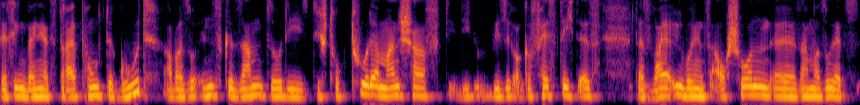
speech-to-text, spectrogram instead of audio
Deswegen wären jetzt drei Punkte gut, aber so insgesamt so die, die Struktur der Mannschaft, die, die, wie sie auch gefestigt ist, das war ja übrigens auch schon, äh, sagen wir so jetzt,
